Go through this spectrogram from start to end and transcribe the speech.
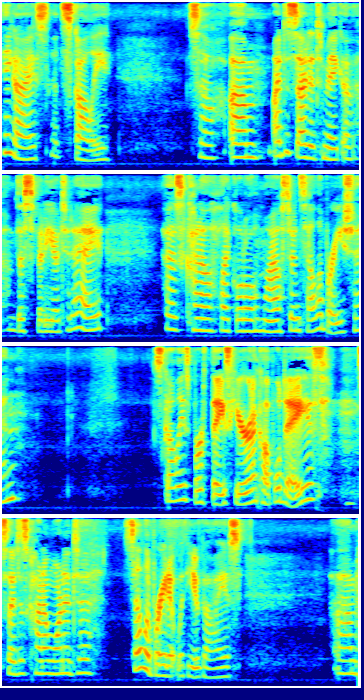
Hey guys, it's Skully. So, um, I decided to make a, this video today as kind of like a little milestone celebration. Skully's birthday's here in a couple days, so I just kind of wanted to celebrate it with you guys. Um,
